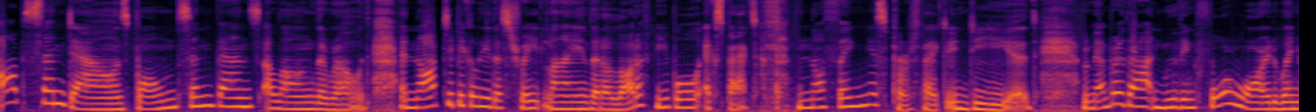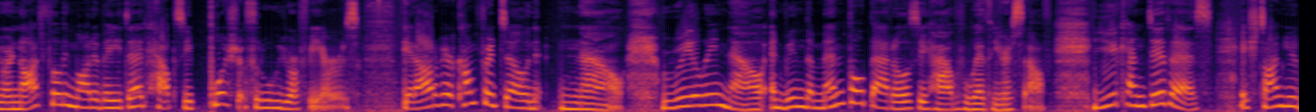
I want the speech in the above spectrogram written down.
ups and downs, bumps and bends along the road, and not typically the straight line that a lot of people expect. Nothing is perfect indeed. Remember that moving forward when you're not fully motivated helps you push through your fears. Get out of your comfort zone now, really now, and win the mental battles you have with yourself. You can do this. Each time you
